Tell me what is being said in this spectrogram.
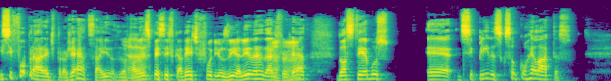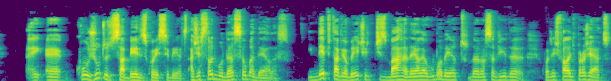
E se for para a área de projetos, aí eu é. falando especificamente funilzinho ali, né, da área uhum. de projetos, nós temos é, disciplinas que são correlatas. É, é, conjuntos de saberes e conhecimentos. A gestão de mudança é uma delas inevitavelmente a gente esbarra nela em algum momento na nossa vida quando a gente fala de projetos.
